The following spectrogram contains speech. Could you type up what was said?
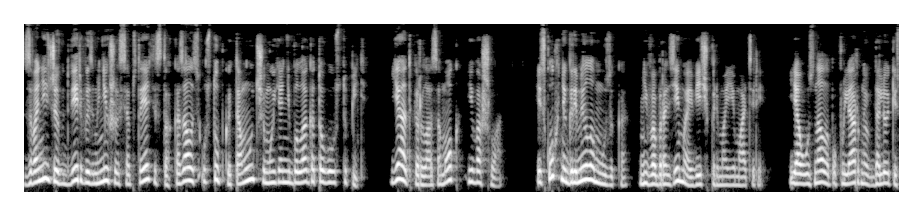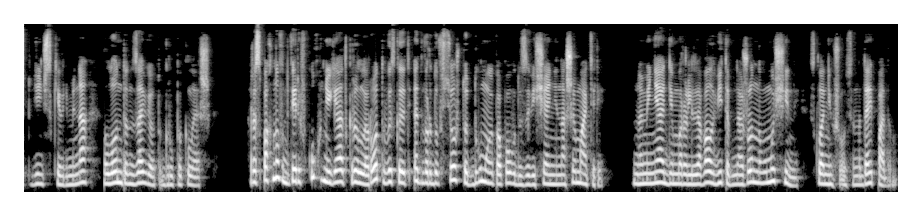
Звонить же в дверь в изменившихся обстоятельствах казалось уступкой тому, чему я не была готова уступить. Я отперла замок и вошла. Из кухни гремела музыка, невообразимая вещь при моей матери. Я узнала популярную в далекие студенческие времена «Лондон зовет» группы Клэш. Распахнув дверь в кухню, я открыла рот высказать Эдварду все, что думаю по поводу завещания нашей матери. Но меня деморализовал вид обнаженного мужчины, склонившегося над айпадом.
